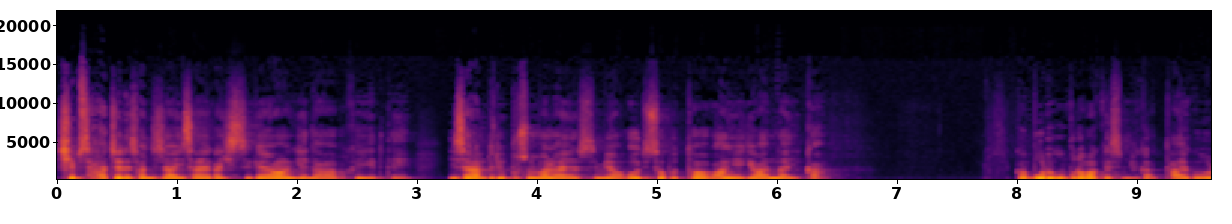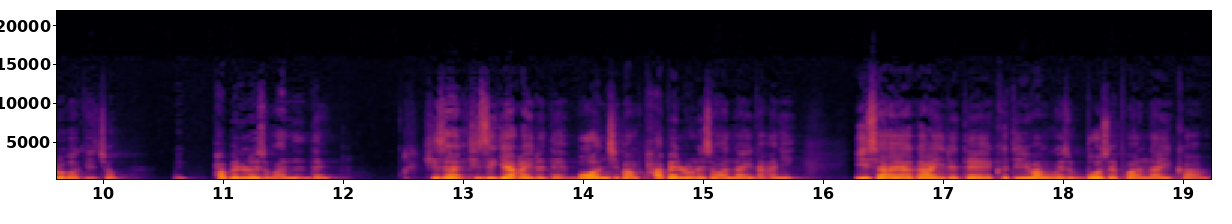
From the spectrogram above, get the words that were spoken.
14절에 선지자 이사야가 히스기야 왕에게 나아가 그 얘기를 해. 이 사람들이 무슨 말을 하였으며 어디서부터 왕에게 왔나이까? 그러니까 모르고 물어봤겠습니까? 다 알고 물어봤겠죠? 바벨론에서 왔는데 히사, 히스기야가 이르되 먼 지방 바벨론에서 왔나이다 하니 이사야가 이르되 그들이 왕궁에서 무엇을 보았나이까?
